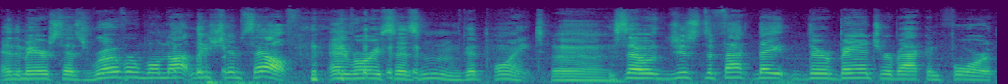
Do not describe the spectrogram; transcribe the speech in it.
And the mayor says, Rover will not leash himself. And Rory says, Hmm, good point. Uh, So just the fact they their banter back and forth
